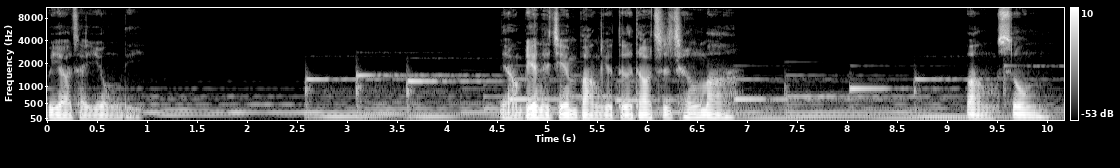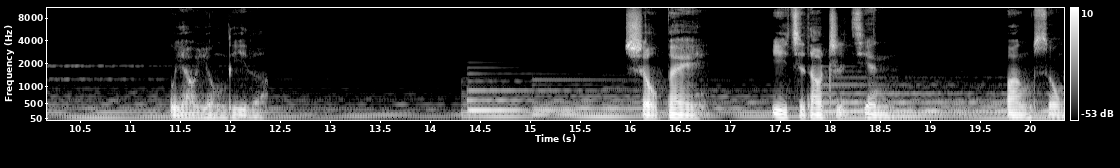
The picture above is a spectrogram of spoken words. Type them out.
不要再用力。两边的肩膀有得到支撑吗？放松，不要用力了。手背一直到指尖，放松，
